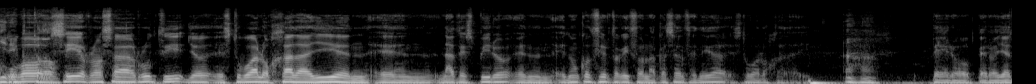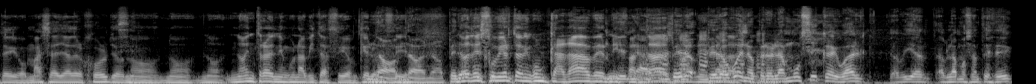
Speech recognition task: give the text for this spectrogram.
directo. sí, Rosa Ruti yo, estuvo alojada allí en, en Nat Espiro, en, en un concierto que hizo en la Casa Encendida, estuvo alojada ahí. Pero, pero ya te digo, más allá del hall, yo no, no, no, no he entrado en ninguna habitación, quiero no, decir. No, no, pero no he descubierto ningún cadáver, ni, fantasma. Pero, bueno, pero la música igual, había, hablamos antes de...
